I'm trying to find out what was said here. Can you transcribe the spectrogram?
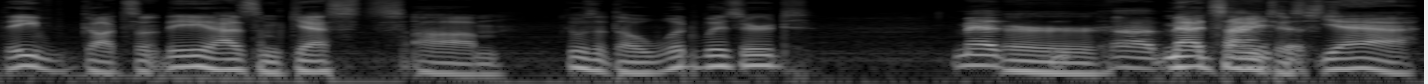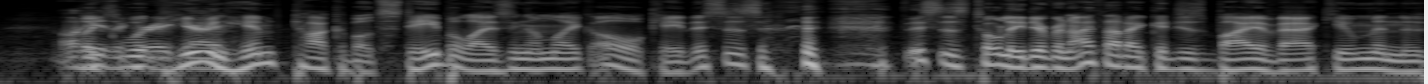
they've got some. They had some guests. Um, who was it the Wood Wizard mad or uh, Mad, Scientist? Yeah. Oh, he's a great hearing guy. him talk about stabilizing, I'm like, oh, okay, this is this is totally different. I thought I could just buy a vacuum and a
